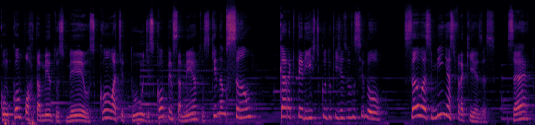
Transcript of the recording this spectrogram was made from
com comportamentos meus, com atitudes, com pensamentos que não são característicos do que Jesus ensinou são as minhas fraquezas, certo?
